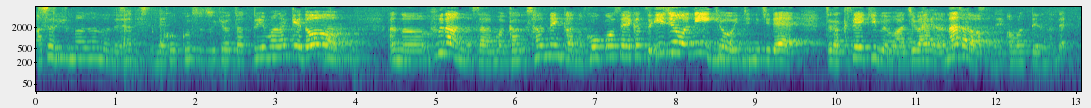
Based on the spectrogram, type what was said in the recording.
あっという間なのでそうですね。高校卒業ってあっという間だけど、あの普段のさ、まあ、が3年間の高校生活以上に今日一日で、ちょっと学生気分を味わえたらなと思ってるので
